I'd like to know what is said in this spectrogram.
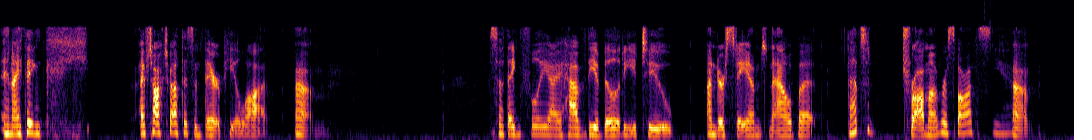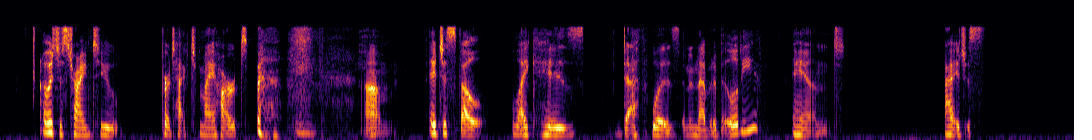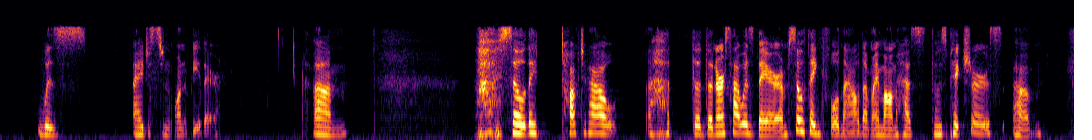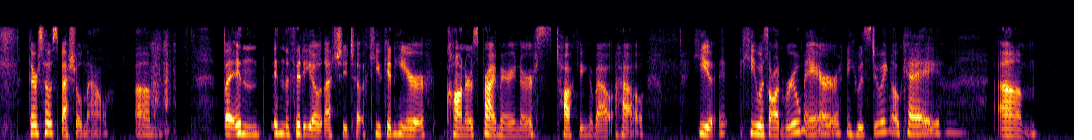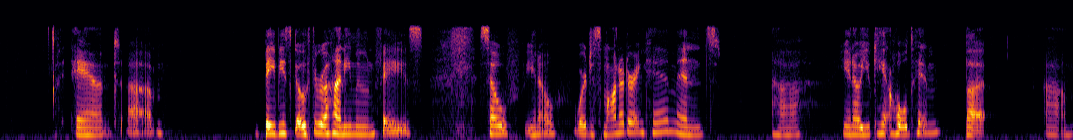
and I think I've talked about this in therapy a lot. Um, so thankfully, I have the ability to understand now, but that's a trauma response. Yeah. Um, I was just trying to protect my heart. um, it just felt like his death was an inevitability, and I just was, I just didn't want to be there. Um, so they talked about uh, the the nurse that was there. I'm so thankful now that my mom has those pictures. Um, they're so special now. Um, but in in the video that she took, you can hear Connor's primary nurse talking about how he he was on room air and he was doing okay. Um, and um, babies go through a honeymoon phase. So, you know, we're just monitoring him and uh, you know, you can't hold him, but um,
